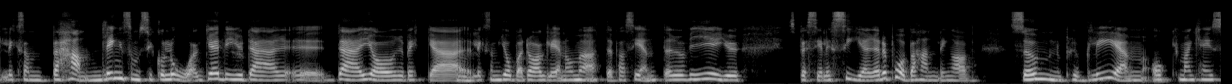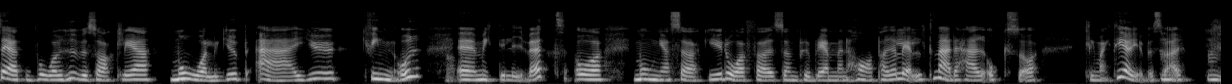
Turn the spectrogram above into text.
liksom behandling som psykologer. Det är ju där, eh, där jag och Rebecka mm. liksom jobbar dagligen och möter patienter och vi är ju specialiserade på behandling av sömnproblem och man kan ju säga att vår huvudsakliga målgrupp är ju kvinnor ja. eh, mitt i livet och många söker ju då för sömnproblem men har parallellt med det här också klimakteriebesvär. Mm.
